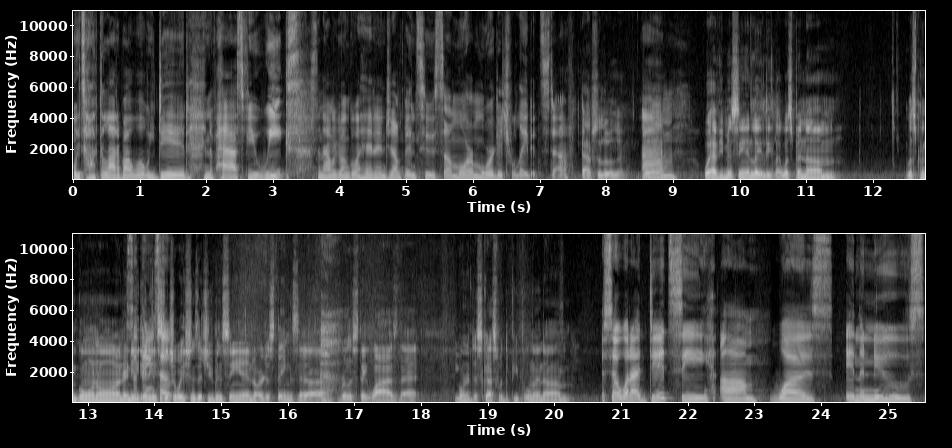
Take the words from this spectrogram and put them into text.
we talked a lot about what we did in the past few weeks. So now we're gonna go ahead and jump into some more mortgage related stuff. Absolutely. Yeah. Um, what have you been seeing lately? Like, what's been um, what's been going on? Any So any things have- situations that you've been seeing, or just things uh, real estate wise that you want to discuss with the people? And um, so what I did see um, was in the news.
